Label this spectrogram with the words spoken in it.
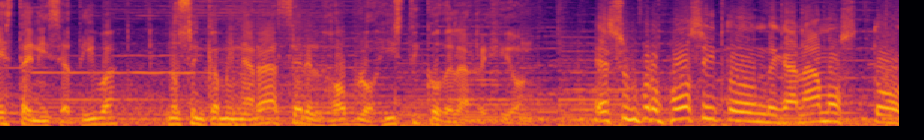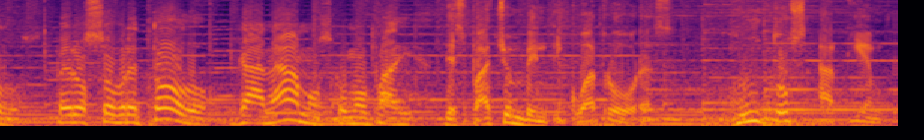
Esta iniciativa nos encaminará a ser el hub logístico de la región. Es un propósito donde ganamos todos, pero sobre todo ganamos como país. Despacho en 24 horas, juntos a tiempo.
